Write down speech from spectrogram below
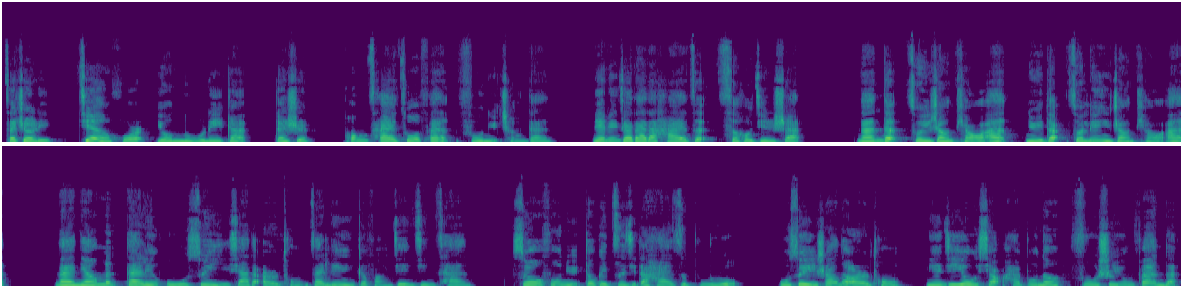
在这里，贱活儿由奴隶干，但是烹菜做饭妇女承担。年龄较大的孩子伺候进膳，男的做一张条案，女的做另一张条案。奶娘们带领五岁以下的儿童在另一个房间进餐。所有妇女都给自己的孩子哺乳。五岁以上的儿童，年纪幼小还不能服侍用饭的。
